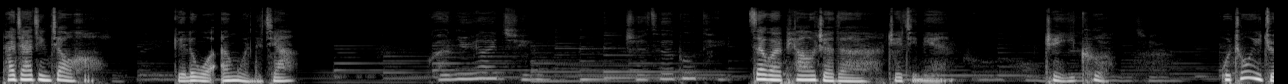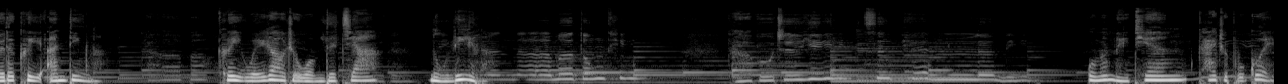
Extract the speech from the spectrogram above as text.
他家境较好，给了我安稳的家。在外飘着的这几年，这一刻，我终于觉得可以安定了，可以围绕着我们的家努力了。我们每天开着不贵，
